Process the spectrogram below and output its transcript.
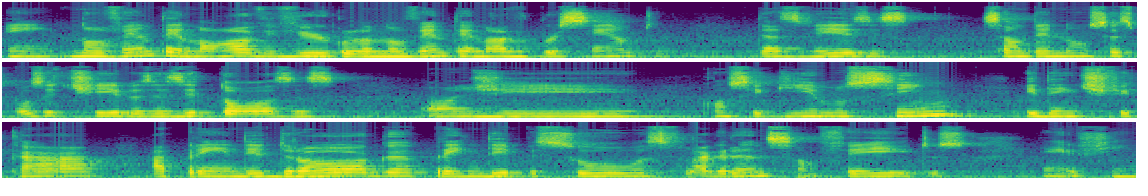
em 99,99% ,99 das vezes são denúncias positivas, exitosas onde conseguimos sim identificar, apreender droga, prender pessoas, flagrantes são feitos, enfim.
